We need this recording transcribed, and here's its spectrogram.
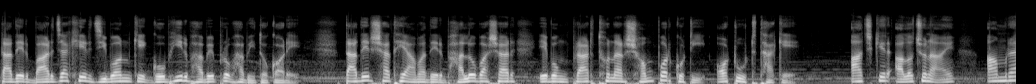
তাদের বারজাখের জীবনকে গভীরভাবে প্রভাবিত করে। তাদের সাথে আমাদের ভালোবাসার এবং প্রার্থনার সম্পর্কটি অটুট থাকে। আজকের আলোচনায় আমরা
